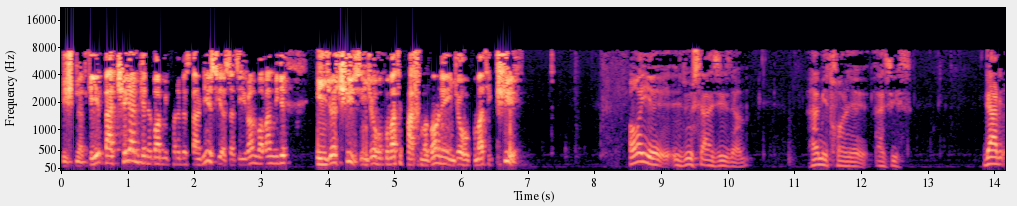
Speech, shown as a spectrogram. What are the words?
پیش که یه بچه هم که نگاه می‌کنه به صحنه سیاست ایران واقعا میگه اینجا چیست؟ اینجا حکومت پخمگانه اینجا حکومت کیه؟ آقای دوست عزیزم حمید خان عزیز. در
